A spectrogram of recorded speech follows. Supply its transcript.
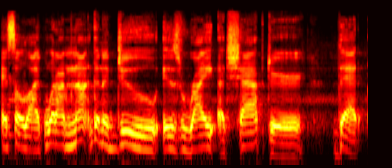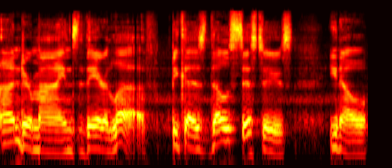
And so, like, what I'm not going to do is write a chapter that undermines their love because those sisters, you know,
